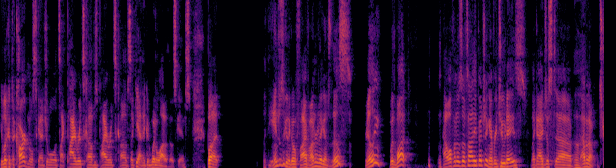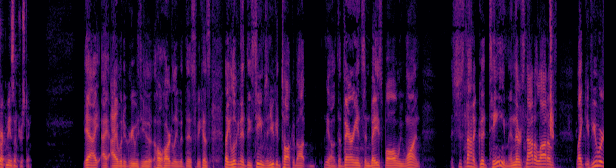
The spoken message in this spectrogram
You look at the Cardinal schedule; it's like Pirates, Cubs, Pirates, Cubs. Like, yeah, they could win a lot of those games. But like the Angels are going to go 500 against this? Really? With what? How often is Ohtani pitching? Every two days? Like, I just uh, I don't know. It struck me as interesting. Yeah, I, I, I, would agree with you wholeheartedly with this because, like, looking at these teams, and you can talk about you know the variance in baseball we want. It's just not a good team, and there's not a lot of like if you were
